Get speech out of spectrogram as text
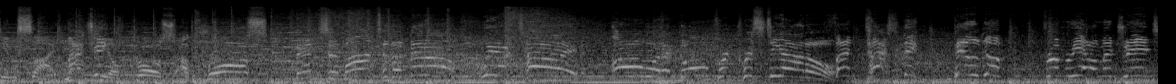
Inside. Magic. Matthew cross across. Benzema to the middle. We are tied. Oh, what a goal for Cristiano. Fantastic build-up from Real Madrid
